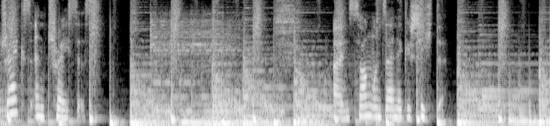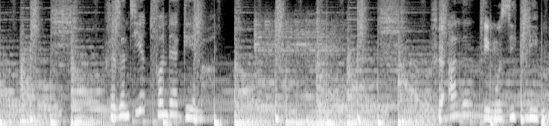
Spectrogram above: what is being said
Tracks and Traces. Ein Song und seine Geschichte. Präsentiert von der GEMA. Für alle, die Musik lieben.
